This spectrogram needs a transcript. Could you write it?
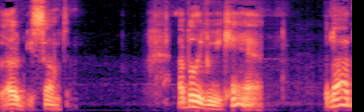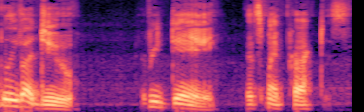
That would be something. I believe we can. But I believe I do. Every day. That's my practice.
